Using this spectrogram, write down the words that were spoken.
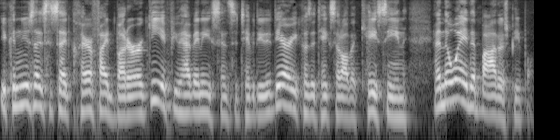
You can use, as I said, clarified butter or ghee if you have any sensitivity to dairy because it takes out all the casein and the whey that bothers people.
